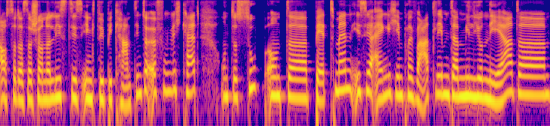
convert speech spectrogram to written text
außer dass er Journalist ist, irgendwie bekannt in der Öffentlichkeit. Und der, Sup und der Batman ist ja eigentlich im Privatleben der Millionär, der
